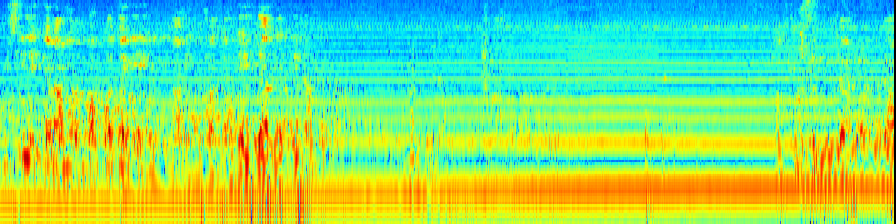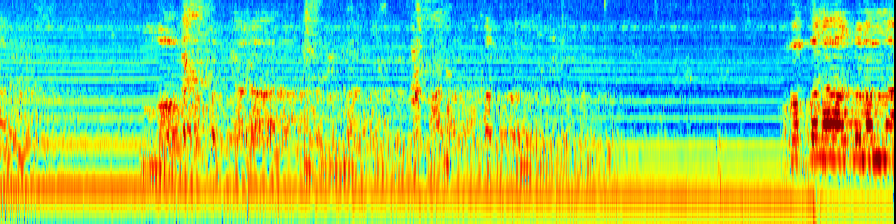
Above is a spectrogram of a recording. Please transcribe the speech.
কৃষিনে কেরামের পক্ষ থেকে আমি তোমার সঙ্গে ইজাজত দিলাম। ربنا ظلمنا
